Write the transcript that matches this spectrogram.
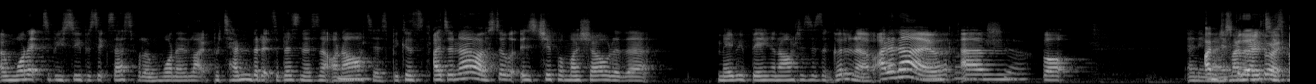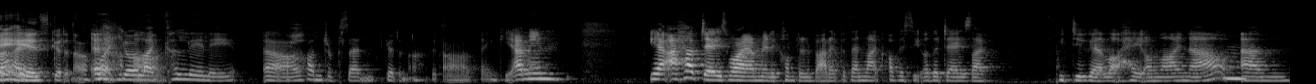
and want it to be super successful and want to like pretend that it's a business, not an artist. Because I don't know, I've still got this chip on my shoulder that maybe being an artist isn't good enough. I don't know. Oh gosh, um, yeah. but anyway, I'm just my gonna throw it. behind. It is good enough. Like you're Oh. like clearly Oh. hundred percent good enough. It's, Oh, thank you. I mean, yeah, I have days where I am really confident about it, but then like obviously other days like we do get a lot of hate online now. Um,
